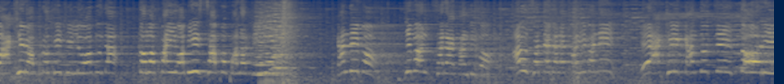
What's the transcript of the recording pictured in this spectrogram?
ମୋ ଆଖିର ପ୍ରତିଟି ଲୁହ ବୁନ୍ଦା ତମ ପାଇଁ ଅଭିଶାପ ପାଲଟିଯିବ କାନ୍ଦିବ ଜୀବନ ସାରା କାନ୍ଦିବ ଆଉ ସେତେବେଳେ କହିବନି ଏ ଆଖି କାନ୍ଦୁଛି ତୋରି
